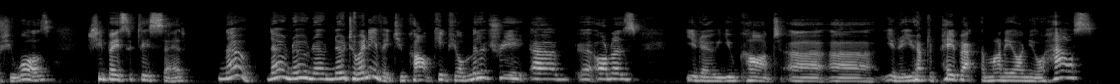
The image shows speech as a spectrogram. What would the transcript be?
she was, she basically said, no, no, no, no, no to any of it. You can't keep your military uh, uh, honors. You know, you can't, uh, uh, you know, you have to pay back the money on your house.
